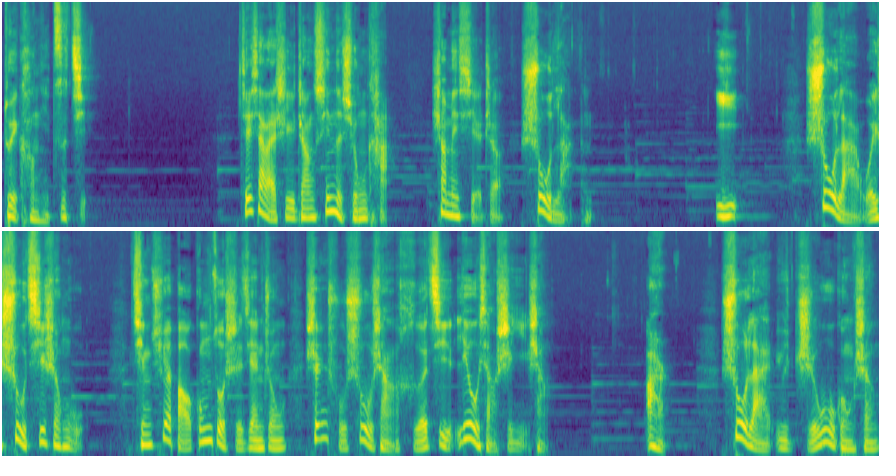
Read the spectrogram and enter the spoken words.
对抗你自己。接下来是一张新的胸卡，上面写着树懒。一，树懒为树栖生物。请确保工作时间中身处树上合计六小时以上。二，树懒与植物共生，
